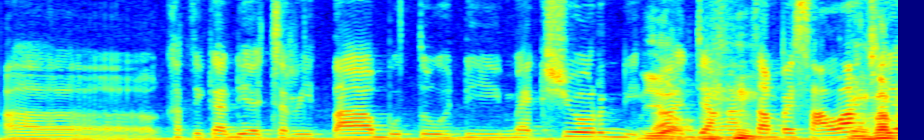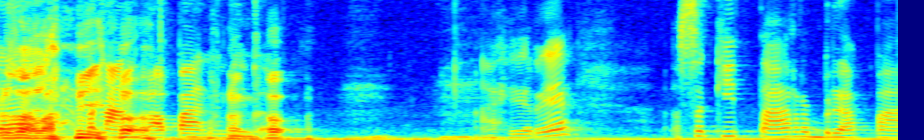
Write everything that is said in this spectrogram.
eh, ketika dia cerita butuh di make sure di, Iya. eh, jangan sampai salah Jangan sampai dia salah, iya. penangkapan gitu akhirnya sekitar berapa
